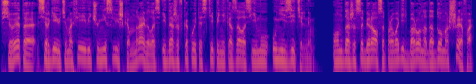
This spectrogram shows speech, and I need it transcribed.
Все это Сергею Тимофеевичу не слишком нравилось и даже в какой-то степени казалось ему унизительным. Он даже собирался проводить барона до дома шефа,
